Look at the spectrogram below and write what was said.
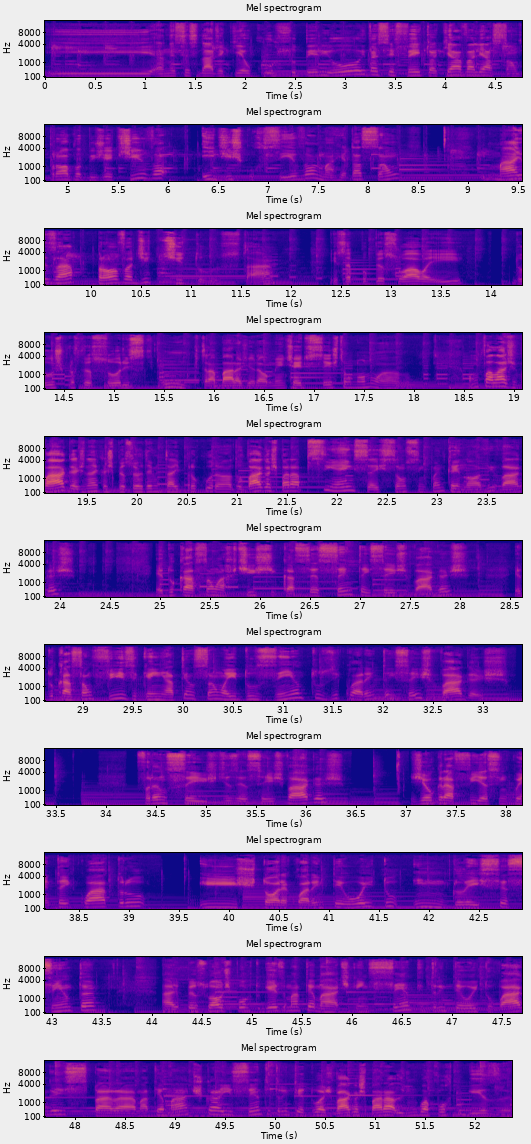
E a necessidade aqui é o curso superior e vai ser feito aqui a avaliação prova objetiva e discursiva, uma redação, e mais a prova de títulos, tá? Isso é pro pessoal aí dos professores um, que trabalha geralmente aí de sexto ao nono ano. Vamos falar as vagas, né, que as pessoas devem estar aí procurando. Vagas para ciências são 59 vagas. Educação artística 66 vagas. Educação física em atenção aí 246 vagas. Francês 16 vagas. Geografia 54 e História 48, Inglês 60 ah, pessoal de português e matemática em 138 vagas para matemática e 132 vagas para a língua portuguesa.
